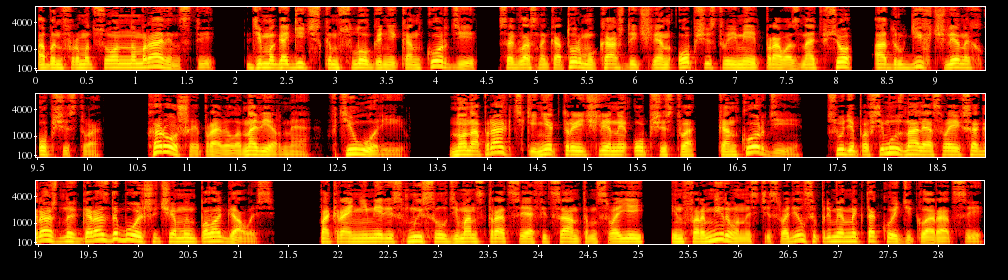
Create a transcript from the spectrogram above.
об информационном равенстве, демагогическом слогане Конкордии согласно которому каждый член общества имеет право знать все о других членах общества. Хорошее правило, наверное, в теории. Но на практике некоторые члены общества Конкордии, судя по всему, знали о своих согражданах гораздо больше, чем им полагалось. По крайней мере, смысл демонстрации официантам своей информированности сводился примерно к такой декларации.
